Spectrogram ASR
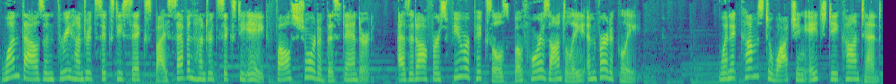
1366 by 768 falls short of this standard, as it offers fewer pixels both horizontally and vertically. When it comes to watching HD content,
